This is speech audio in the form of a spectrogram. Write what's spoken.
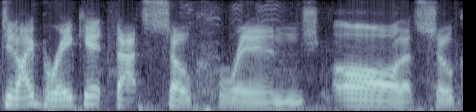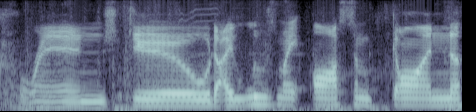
Did I break it? That's so cringe. Oh, that's so cringe. Dude, I lose my awesome gun.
